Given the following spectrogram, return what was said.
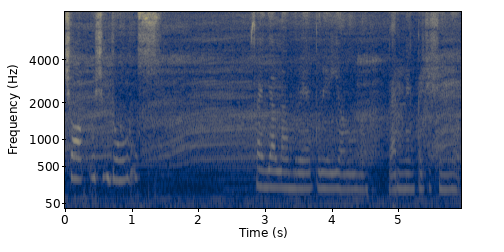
Çarpmış bir doğrusu. Sen gel lan buraya buraya gel oğlum. Benden kaçışın yok.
